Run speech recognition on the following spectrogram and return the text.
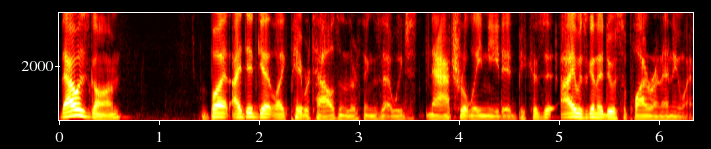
that was gone. But I did get like paper towels and other things that we just naturally needed because it, I was going to do a supply run anyway.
